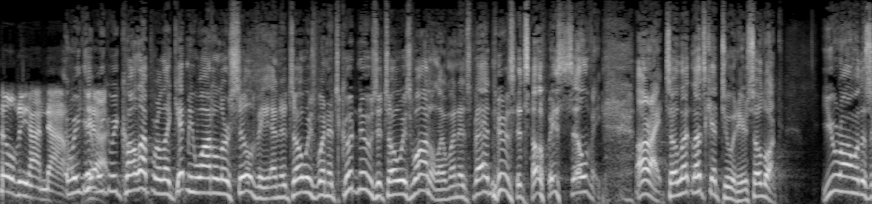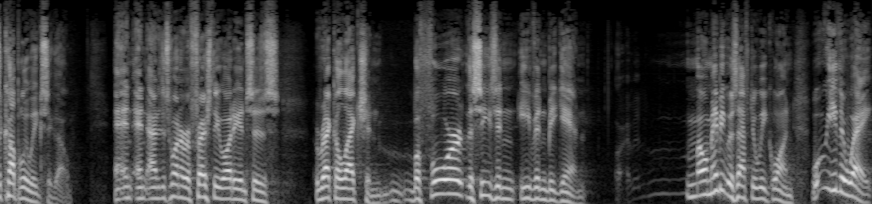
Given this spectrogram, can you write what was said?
Sylvie on now. We, get, Yeah. we, we call up. We're like, get me Waddle or Sylvie, and it's always when it's good news, it's always Waddle, and when it's bad news, it's always Sylvie. All right, so let, let's get to it here. So look, you were on with us a couple of weeks ago, and and I just want to refresh the audience's recollection before the season even began. Or maybe it was after week one. Well, either way,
